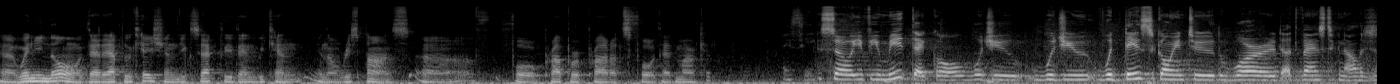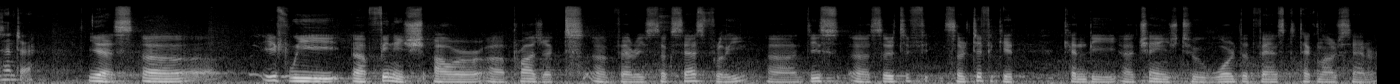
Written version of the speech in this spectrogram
uh, when we know that application exactly, then we can you know respond uh, for proper products for that market. I see. So if you meet that goal, would you would you would this go into the World Advanced Technology Center? Yes. Uh, if we uh, finish our uh, project uh, very successfully, this certifi certificate can be changed to World Advanced Technology Center.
